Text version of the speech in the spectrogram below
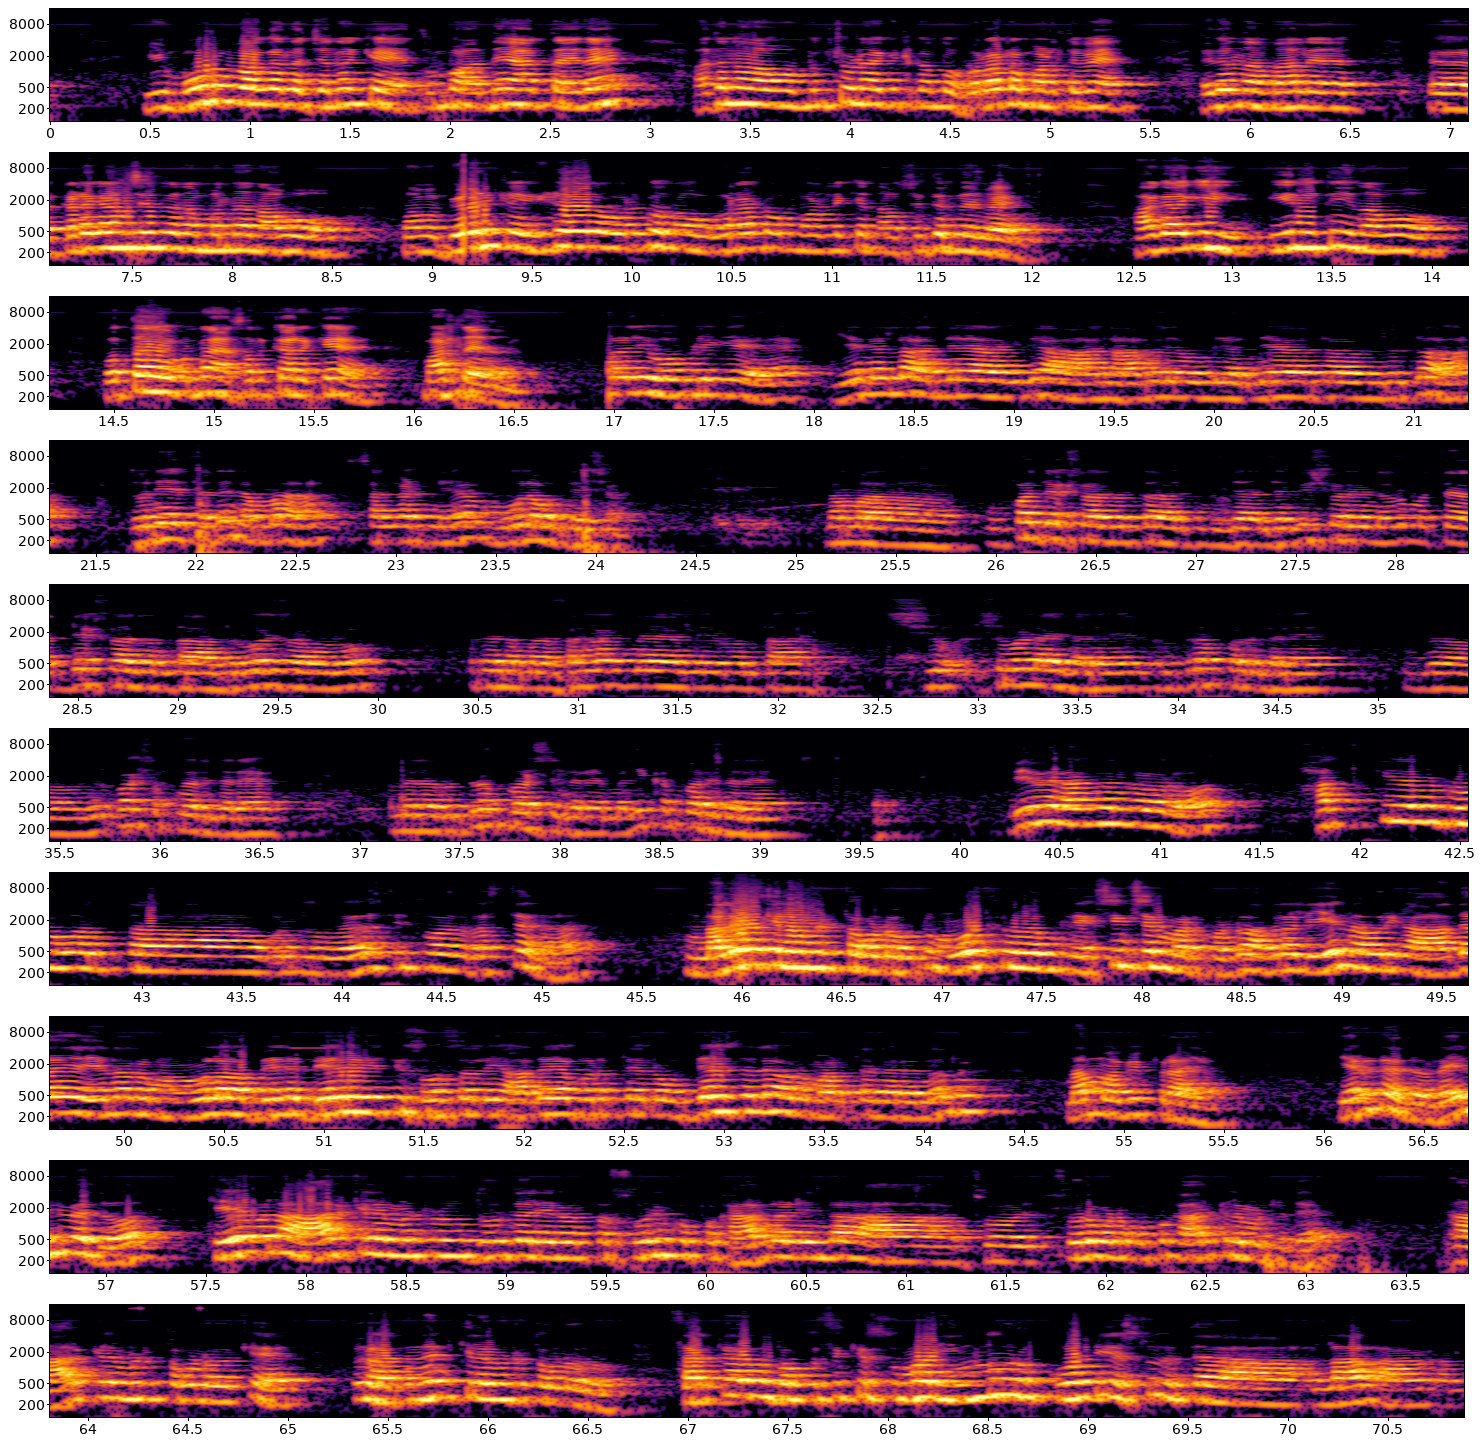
ಈ ಮೂರು ಭಾಗದ ಜನಕ್ಕೆ ತುಂಬ ಅನ್ಯಾಯ ಆಗ್ತಾ ಇದೆ. ಅದನ್ನು ನಾವು ಮುಂಚೂಣಿಯಾಗಿ ಇಟ್ಕೊಂಡು ಹೋರಾಟ ಮಾಡ್ತೇವೆ. ಇದನ್ನು ಮೇಲೆ ಕಡೆಗಣಿಸಿದ್ರೆ ನಮ್ಮನ್ನು ನಾವು, ನಮ್ಮ ಬೇಡಿಕೆ ಈಡೇರೋವರೆಗೂ ನಾವು ಹೋರಾಟವನ್ನು ಮಾಡಲಿಕ್ಕೆ ನಾವು ಸಿದ್ಧರಿದ್ದೇವೆ. ಹಾಗಾಗಿ ಈ ರೀತಿ ನಾವು ಒತ್ತಾಯವನ್ನು ಸರ್ಕಾರಕ್ಕೆ ಮಾಡ್ತಾ ಇದ್ದೇವೆ. ಹಾರಳಿ ಹೋಬಳಿಗೆ ಏನೆಲ್ಲ ಅನ್ಯಾಯ ಆಗಿದೆ? ಆ ಹಾರಳಿ ಹೋಬಳಿ ಅನ್ಯಾಯದ ವಿರುದ್ಧ ಧ್ವನಿ ಎತ್ತದೆ ನಮ್ಮ ಸಂಘಟನೆಯ ಮೂಲ ಉದ್ದೇಶ. ನಮ್ಮ ಉಪಾಧ್ಯಕ್ಷರಾದಂಥ ಜಗದೀಶ್ವರಯ್ಯನವರು ಮತ್ತು ಅಧ್ಯಕ್ಷರಾದಂಥ ಧ್ರುವಜ್ ಅವರು ಮತ್ತು ನಮ್ಮ ಸಂಘಟನೆಯಲ್ಲಿರುವಂಥ ಶಿವ ಶಿವಣ್ಣ ಇದ್ದಾರೆ, ರುದ್ರಪ್ಪರ್ ಇದ್ದಾರೆ ವಿರೂಪಾಕ್ಷಪ್ಪನವ್ರು ಇದ್ದಾರೆ, ಆಮೇಲೆ ರುದ್ರಪ್ಪ ಇದ್ದಾರೆ, ಮಲ್ಲಿಕಪ್ಪರ್ ಇದ್ದಾರೆ. ಬಿ ವಿ ರಾಘವೇಂದ್ರ ಅವರು ಹತ್ತು ಕಿಲೋಮೀಟರ್ ಹೋಗುವಂಥ ಒಂದು ವ್ಯವಸ್ಥಿತವಾದ ರಸ್ತೆನ ನಲವತ್ತು ಕಿಲೋಮೀಟರ್ ತೊಗೊಂಡೋಗ್ಬಿಟ್ಟು ಮೂವತ್ತು ಕಿಲೋಮೀಟರ್ ಎಕ್ಸ್ಟೆನ್ಷನ್ ಮಾಡಿಕೊಂಡು ಅದರಲ್ಲಿ ಏನು ಅವರಿಗೆ ಆದಾಯ ಏನಾದ್ರು ಮೂಲ ಬೇರೆ ಬೇರೆ ರೀತಿ ಸೋರ್ಸಲ್ಲಿ ಆದಾಯ ಬರುತ್ತೆ ಅನ್ನೋ ಉದ್ದೇಶದಲ್ಲೇ ಅವರು ಮಾಡ್ತಾ ಇದ್ದಾರೆ ಅನ್ನೋದು ನಮ್ಮ ಅಭಿಪ್ರಾಯ. ಎರಡನೇದು, ರೈಲ್ವೆದು ಕೇವಲ ಆರು ಕಿಲೋಮೀಟ್ರ್ ದೂರದಲ್ಲಿರುವಂಥ ಸೂರ್ಯಕೊಪ್ಪಕ್ಕೆ ಆ ಸೂರ್ಯಗೊಂಡಕೊಪ್ಪಕ್ಕೆ ಆರು ಕಿಲೋಮೀಟ್ರ್ ಇದೆ. ಆರು ಕಿಲೋಮೀಟ್ರ್ ತೊಗೊಂಡೋಗೋಕ್ಕೆ ಇವರು ಹದಿನೆಂಟು ಕಿಲೋಮೀಟರ್ ತೊಗೊಂಡವರು ಸರ್ಕಾರದ ಬೊಕ್ಕಸಕ್ಕೆ ಸುಮಾರು ಇನ್ನೂರು ಕೋಟಿಯಷ್ಟು ಲಾ-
